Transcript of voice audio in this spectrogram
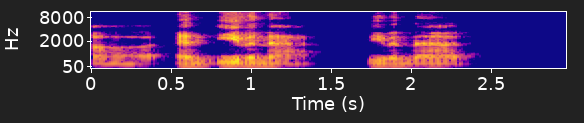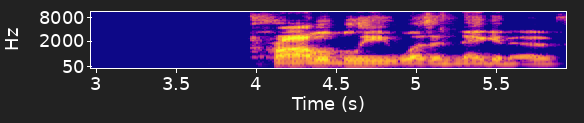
uh, and even that, even that probably was a negative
